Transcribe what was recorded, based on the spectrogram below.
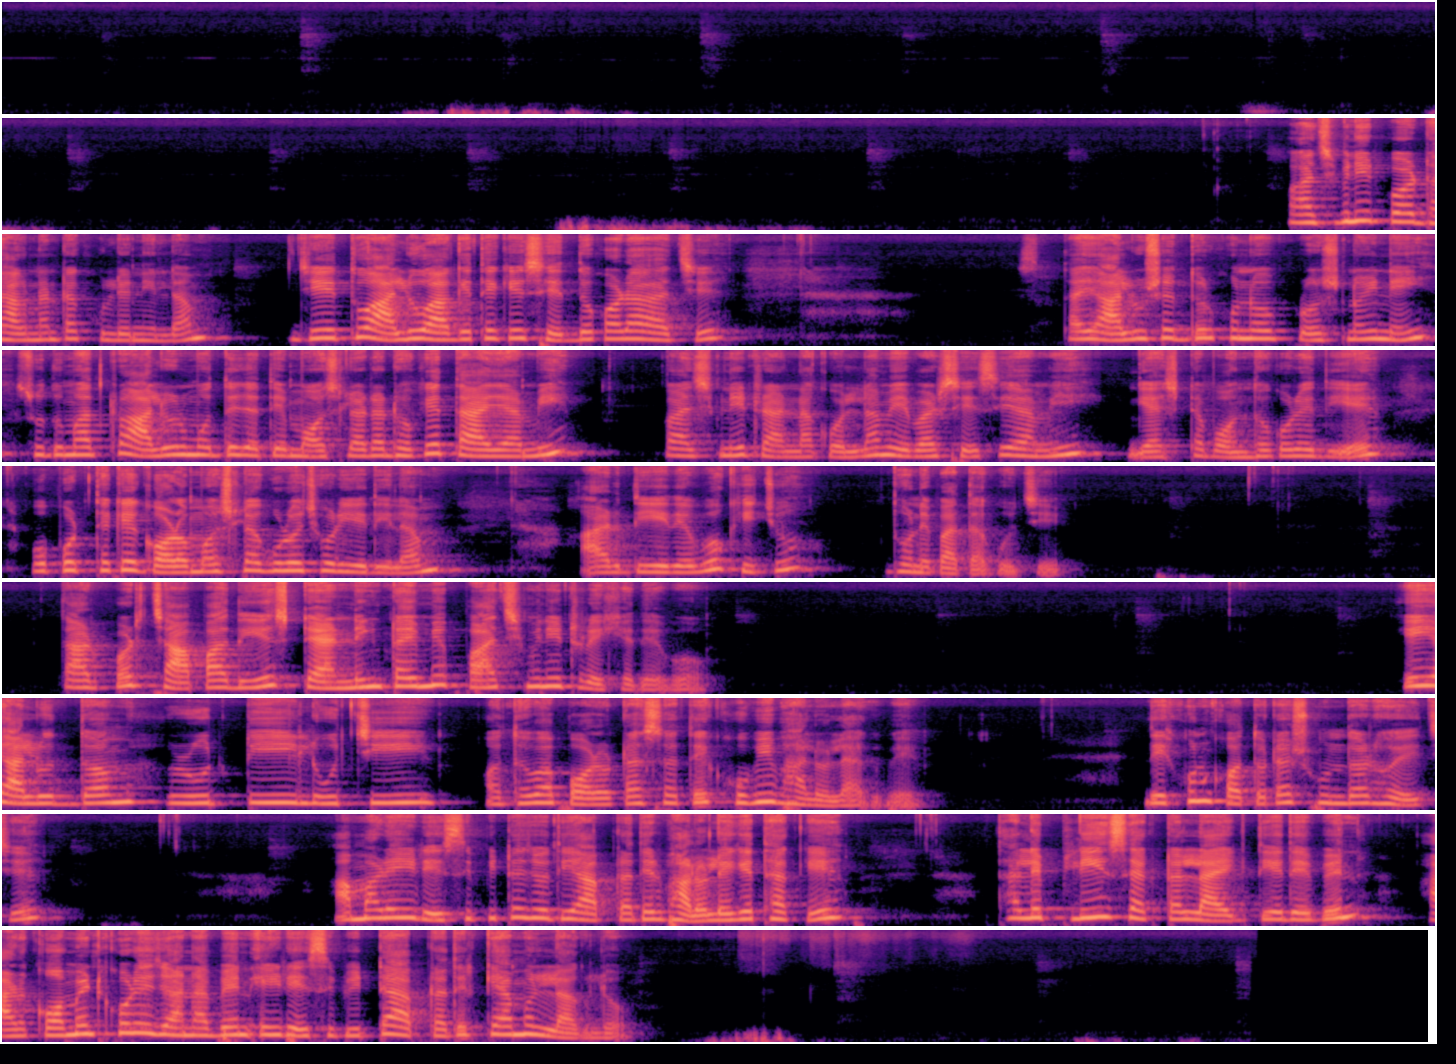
পাঁচ মিনিট পর ঢাকনাটা খুলে নিলাম। যেহেতু আলু আগে থেকে সেদ্ধ করা আছে, তাই আলু সেদ্ধর কোনো প্রশ্নই নেই। শুধুমাত্র আলুর মধ্যে যাতে মশলাটা ঢোকে, তাই আমি পাঁচ মিনিট রান্না করলাম। এবার শেষে আমি গ্যাসটা বন্ধ করে দিয়ে ওপর থেকে গরম মশলা গুঁড়ো ছড়িয়ে দিলাম আর দিয়ে দেব কিছু ধনে পাতা কুচি। তারপর চাপা দিয়ে স্ট্যান্ডিং টাইমে পাঁচ মিনিট রেখে দেব। এই আলুর দম, রুটি, লুচি অথবা পরোটার সাথে খুবই ভালো লাগবে। দেখুন কতটা সুন্দর হয়েছে। আমার এই রেসিপিটা যদি আপনাদের ভালো লেগে থাকে, তাহলে প্লিজ একটা লাইক দিয়ে দেবেন আর কমেন্ট করে জানাবেন এই রেসিপিটা আপনাদের কেমন লাগল।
